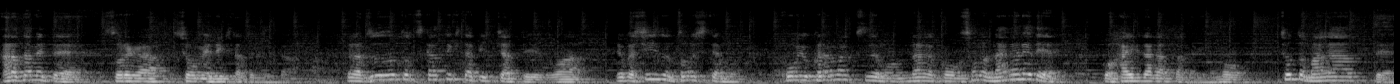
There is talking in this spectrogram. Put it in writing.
改めてそれが証明できたというか。だからずっと使ってきたピッチャーっていうのはやっぱシーズン通してもこういうクライマックスでもなんかこうその流れでこう入りたかったんだけどもちょっと間があって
